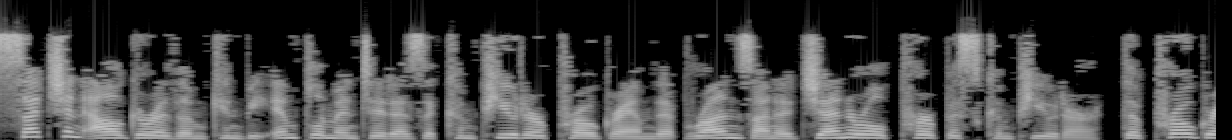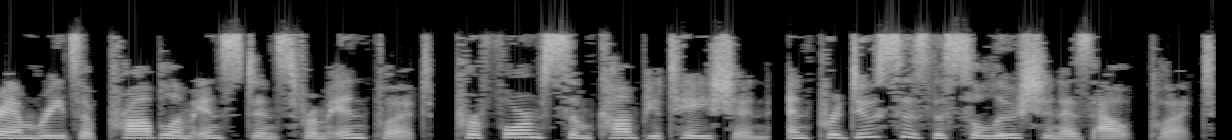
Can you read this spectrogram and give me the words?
Such an algorithm can be implemented as a computer program that runs on a general-purpose computer. The program reads a problem instance from input, performs some computation, and produces the solution as output.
